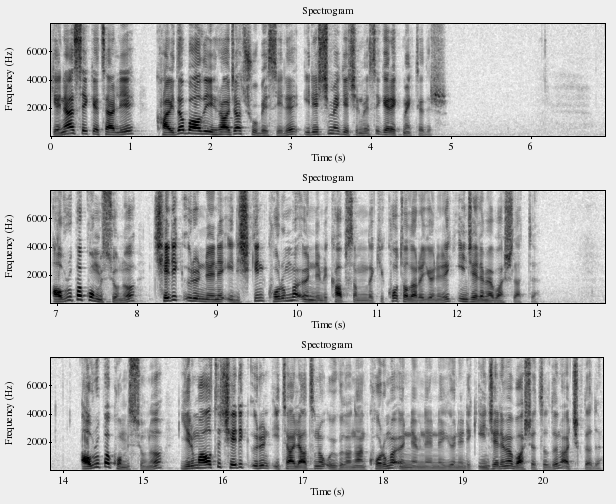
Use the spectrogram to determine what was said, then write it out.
Genel Sekreterliği kayda bağlı ihracat şubesiyle iletişime geçilmesi gerekmektedir. Avrupa Komisyonu çelik ürünlerine ilişkin korunma önlemi kapsamındaki kotalara yönelik inceleme başlattı. Avrupa Komisyonu 26 çelik ürün ithalatına uygulanan koruma önlemlerine yönelik inceleme başlatıldığını açıkladı.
